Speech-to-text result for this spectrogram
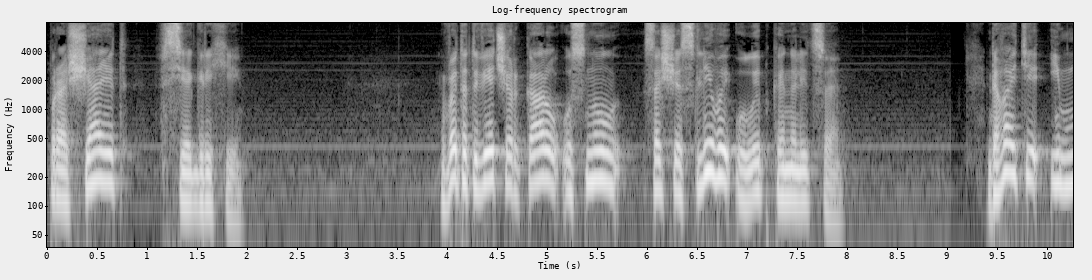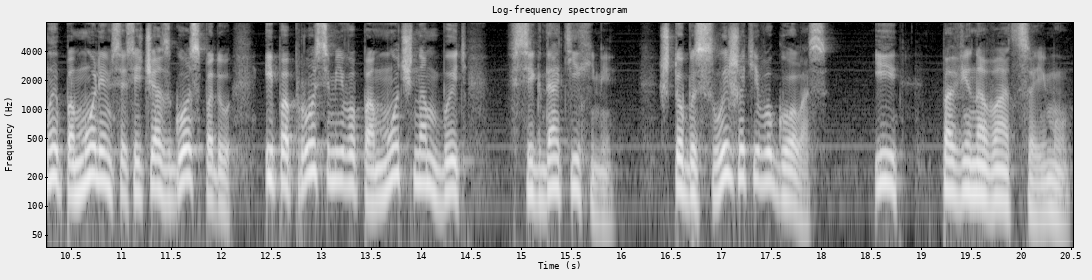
прощает все грехи». В этот вечер Карл уснул со счастливой улыбкой на лице. Давайте и мы помолимся сейчас Господу и попросим Его помочь нам быть всегда тихими – чтобы слышать Его голос и повиноваться Ему.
